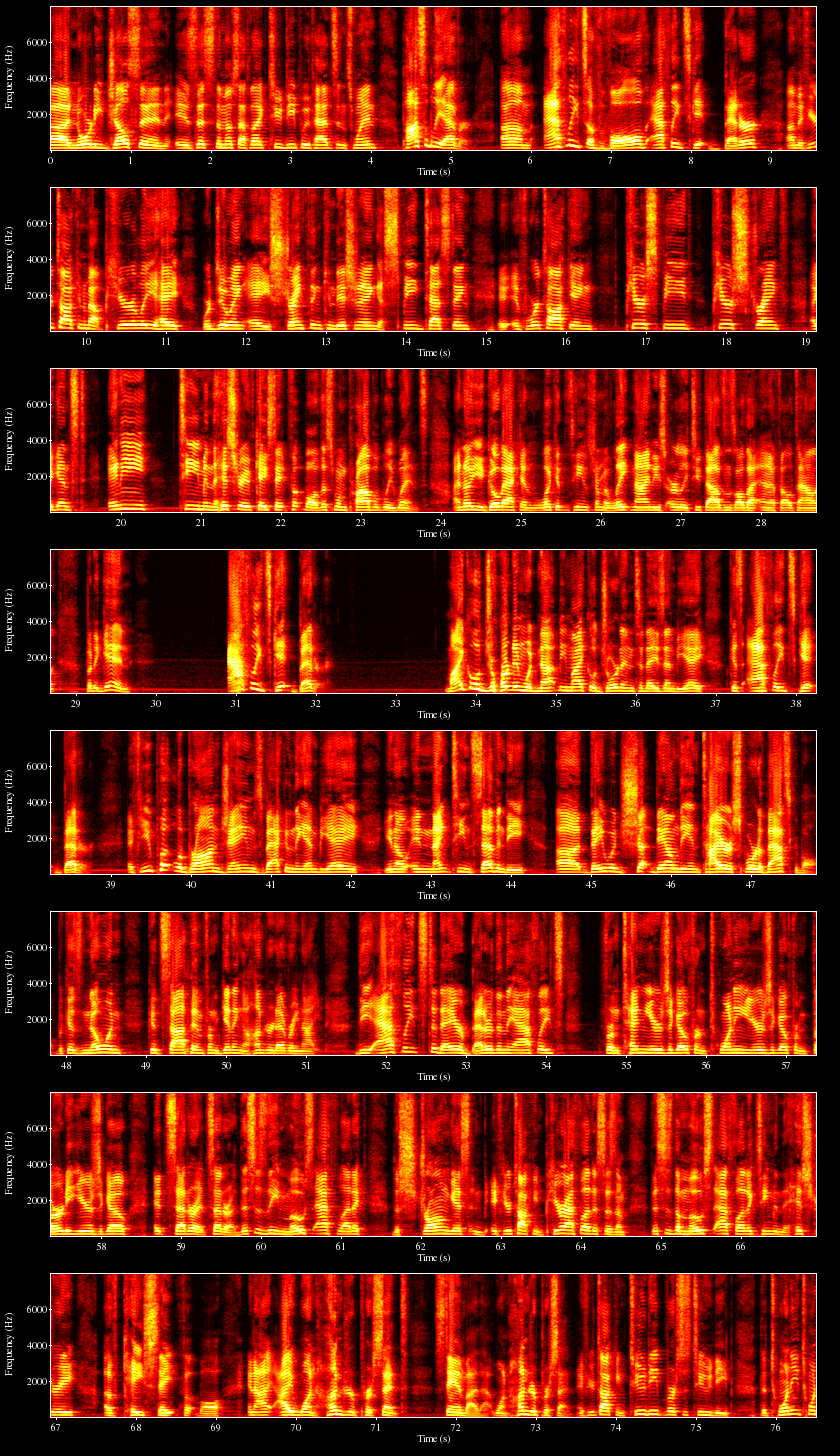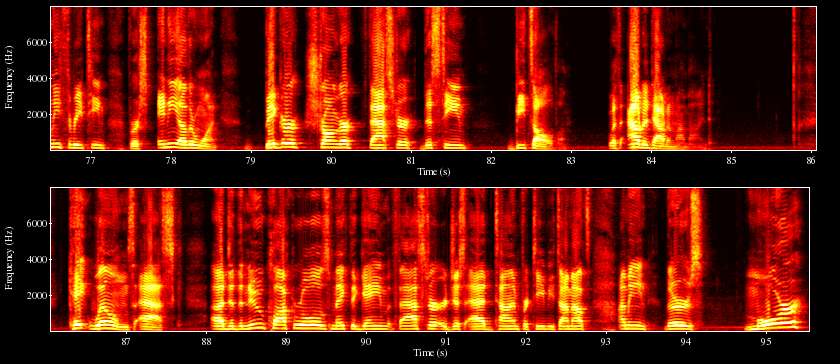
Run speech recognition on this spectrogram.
Uh, Nordy Jelson, is this the most athletic two deep we've had since when? Possibly ever. Um, athletes evolve, athletes get better. Um, if you're talking about purely, hey, we're doing a strength and conditioning, a speed testing, if we're talking pure speed, pure strength against any team in the history of K State football, this one probably wins. I know you go back and look at the teams from the late 90s, early 2000s, all that NFL talent, but again, athletes get better. Michael Jordan would not be Michael Jordan in today's NBA because athletes get better. If you put LeBron James back in the NBA, you know, in 1970, uh, they would shut down the entire sport of basketball because no one could stop him from getting 100 every night. The athletes today are better than the athletes from 10 years ago, from 20 years ago, from 30 years ago, etc., etc. This is the most athletic, the strongest, and if you're talking pure athleticism, this is the most athletic team in the history of K State football. And I, I 100% stand by that 100%. If you're talking two deep versus two deep, the 2023 team versus any other one, bigger, stronger, faster, this team beats all of them without a doubt in my mind. Kate Wilms asks, uh, did the new clock rules make the game faster or just add time for TV timeouts? I mean, there's more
